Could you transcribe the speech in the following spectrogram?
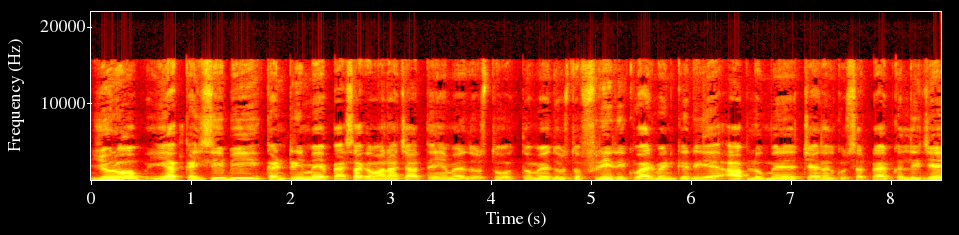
यूरोप या किसी भी कंट्री में पैसा कमाना चाहते हैं मेरे दोस्तों तो मेरे दोस्तों फ्री रिक्वायरमेंट के लिए आप लोग मेरे चैनल को सब्सक्राइब कर लीजिए।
